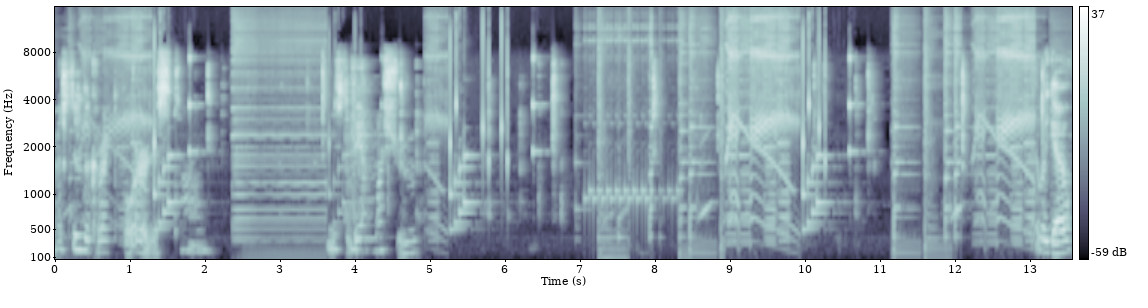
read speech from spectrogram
Let's do the correct order this time. Needs to be a mushroom. There we go.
